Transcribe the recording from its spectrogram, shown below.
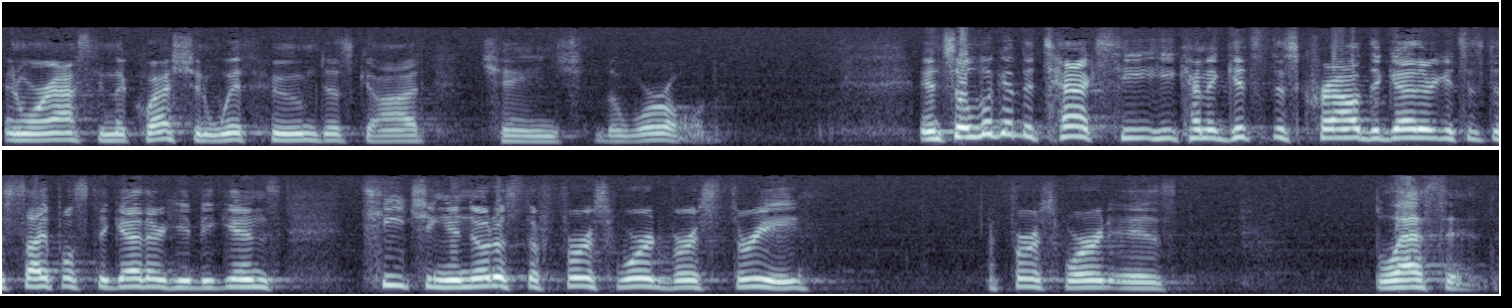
And we're asking the question with whom does God change the world? And so, look at the text. He, he kind of gets this crowd together, gets his disciples together. He begins teaching. And notice the first word, verse 3 the first word is blessed.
